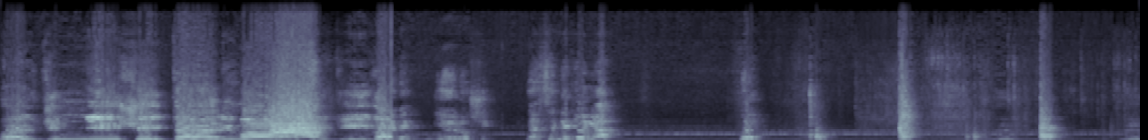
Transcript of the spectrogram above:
Vel cinni şeytani maşediga. Ben niye öyle o şey... Ya sen ne diyorsun ya? Ne? Ne?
